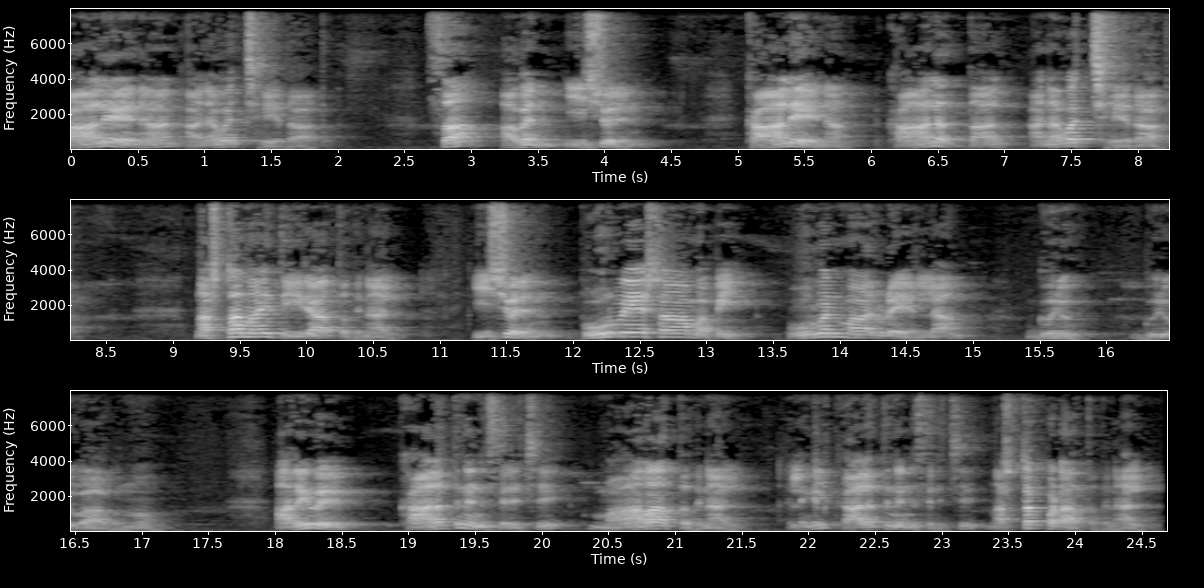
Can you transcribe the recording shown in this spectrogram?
കാലേനാൻ അനവച്ഛേദാത്. സ അവൻ ഈശ്വരൻ കാലേന കാലത്താൽ അനവച്ഛേദാത്. നഷ്ടമായി തീരാത്തതിനാൽ ഈശ്വരൻ പൂർവേഷാമപി പൂർവന്മാരുടെയെല്ലാം ഗുരു ഗുരുവാകുന്നു. അറിവ് കാലത്തിനനുസരിച്ച് മാറാത്തതിനാൽ അല്ലെങ്കിൽ കാലത്തിനനുസരിച്ച് നഷ്ടപ്പെടാത്തതിനാൽ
